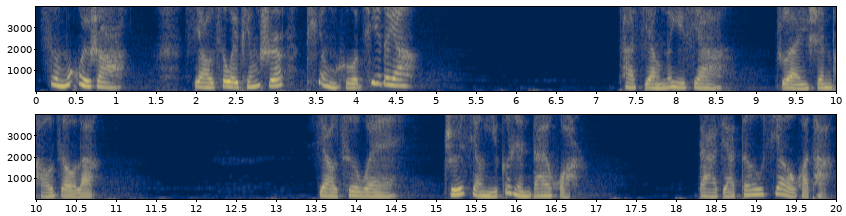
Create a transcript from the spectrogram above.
怎么回事儿？小刺猬平时挺和气的呀。他想了一下，转身跑走了。小刺猬只想一个人待会儿。大家都笑话他，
